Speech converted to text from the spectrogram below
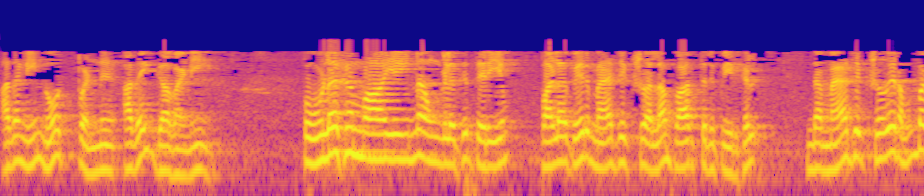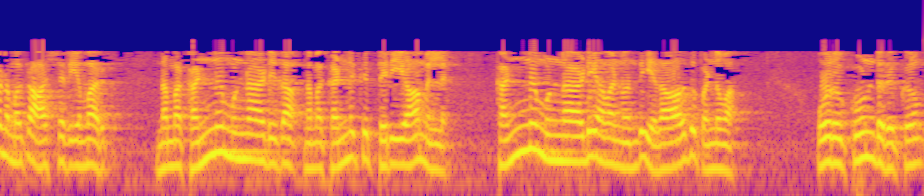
அதை நீ நோட் பண்ணு அதை கவனி. இப்போ உலக மாயைன்னு உங்களுக்கு தெரியும். பல பேர் மேஜிக் ஷோ எல்லாம் பார்த்திருப்பீர்கள். இந்த மேஜிக் ஷோவே ரொம்ப நமக்கு ஆச்சரியமா இருக்கு. நம்ம கண்ணு முன்னாடி தான் நம்ம கண்ணுக்கு தெரியாம இல்லை கண்ணு முன்னாடி அவன் வந்து ஏதாவது பண்ணுவான். ஒரு கூண்டு இருக்கும்.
